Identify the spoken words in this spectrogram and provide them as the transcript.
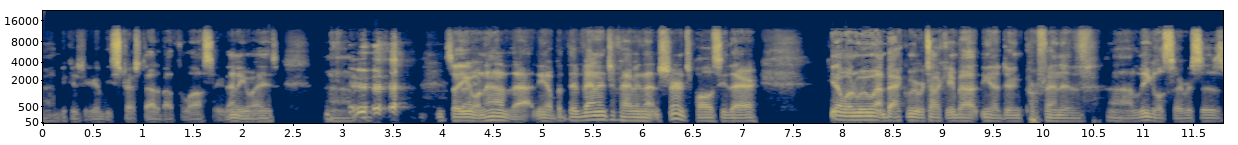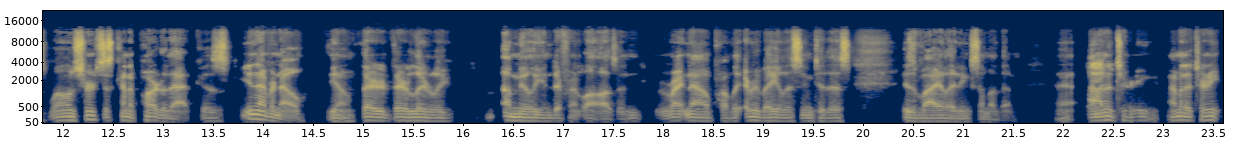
uh, because you're going to be stressed out about the lawsuit anyways um, so you won't have that, you know. But the advantage of having that insurance policy there, you know, when we went back and we were talking about, you know, doing preventive uh, legal services, well, insurance is kind of part of that because you never know. You know, they're they're literally a million different laws, and right now, probably everybody listening to this is violating some of them. Uh, I'm an attorney. I'm an attorney.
